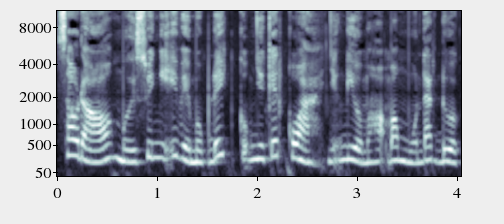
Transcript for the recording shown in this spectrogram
sau đó mới suy nghĩ về mục đích cũng như kết quả những điều mà họ mong muốn đạt được.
